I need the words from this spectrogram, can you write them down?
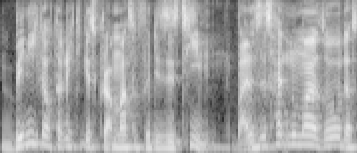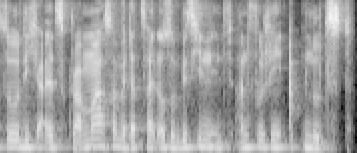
bin ich noch der richtige Scrum Master für dieses Team? Weil es ist halt nun mal so, dass du dich als Scrum Master mit der Zeit auch so ein bisschen in Anführungsstrichen abnutzt.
